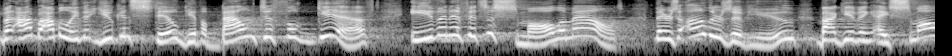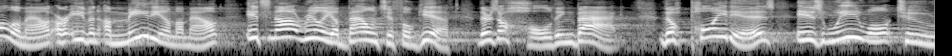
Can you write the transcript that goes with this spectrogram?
But I, I believe that you can still give a bountiful gift, even if it's a small amount. There's others of you, by giving a small amount or even a medium amount, it's not really a bountiful gift. There's a holding back. The point is, is we want to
